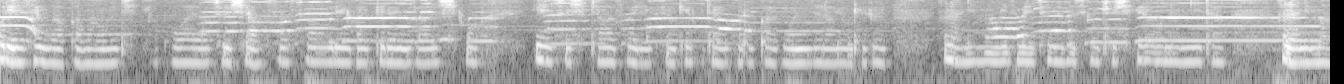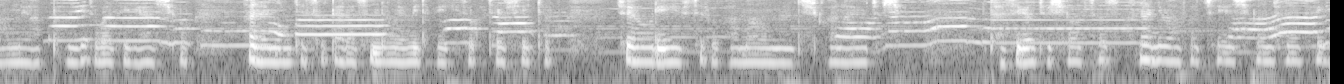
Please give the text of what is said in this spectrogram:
우리의 생각과 마음을 지켜 보아여 주시옵소서 우리의 갈 길을 인도하시고 예수 십자가 소리를 깨끗하게 거룩하게 온전하게 우리를 하나님 믿음의 전으로 세워주시기를 원합니다. 하나님 마음의 아픈 기도가 되게 하시고 하나님 뜻을 따라 순종의 믿음의 기도가 될 수 있도록 주여 우리 입술과 마음을 주관하여 주시고 다스려 주시옵소서. 하나님 아버지의 시간 주님에게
